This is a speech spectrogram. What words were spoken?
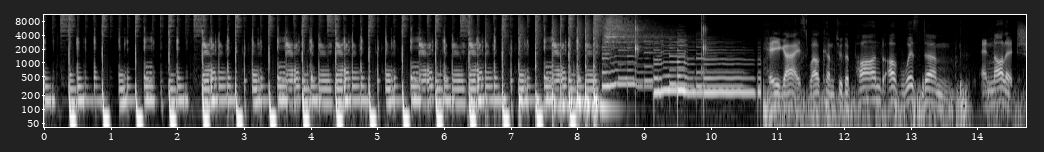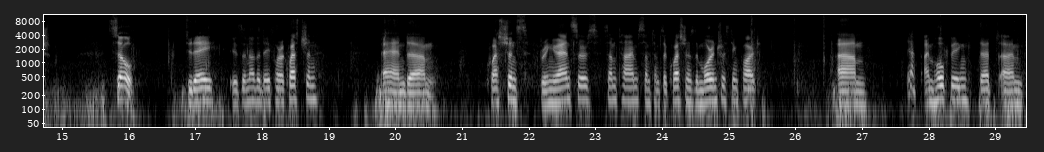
Hey guys, welcome to the pond of wisdom and knowledge. So, today is another day for a question, and um, questions bring you answers sometimes. Sometimes the question is the more interesting part. Um, yeah, I'm hoping that I'm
